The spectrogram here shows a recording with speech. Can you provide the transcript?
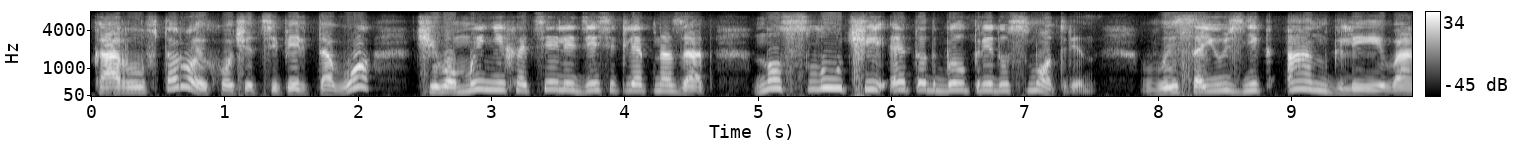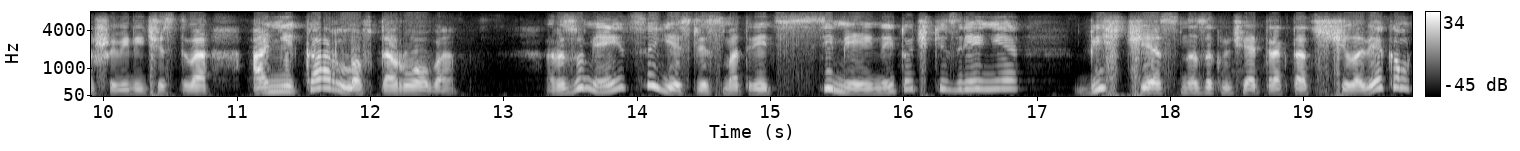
Карл II хочет теперь того, чего мы не хотели десять лет назад, но случай этот был предусмотрен. Вы союзник Англии, Ваше Величество, а не Карла II. Разумеется, если смотреть с семейной точки зрения, бесчестно заключать трактат с человеком,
